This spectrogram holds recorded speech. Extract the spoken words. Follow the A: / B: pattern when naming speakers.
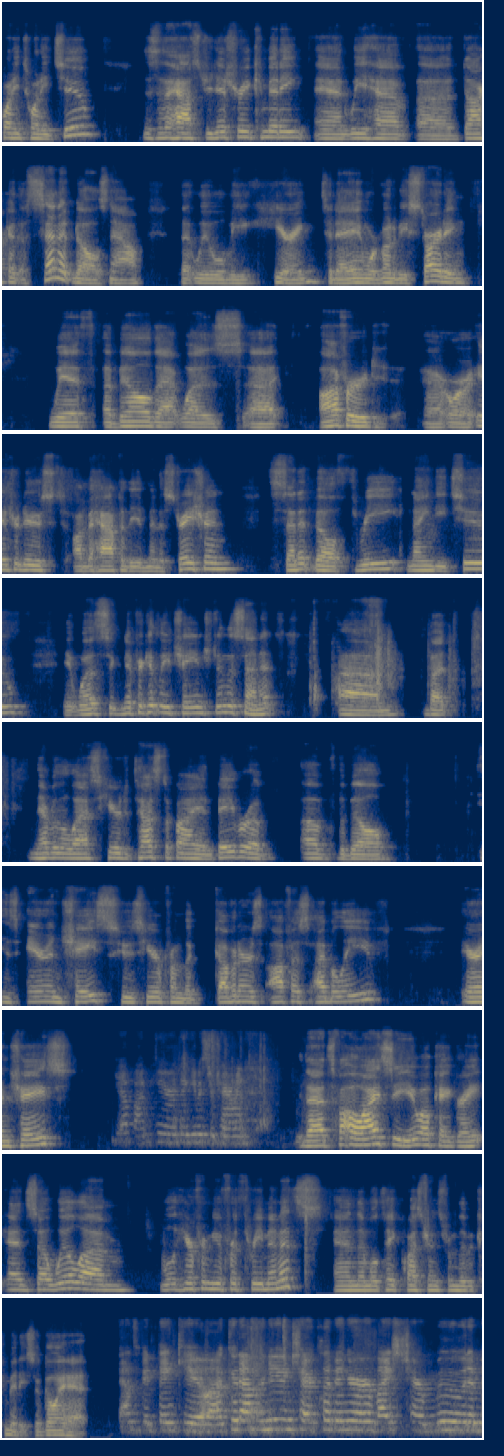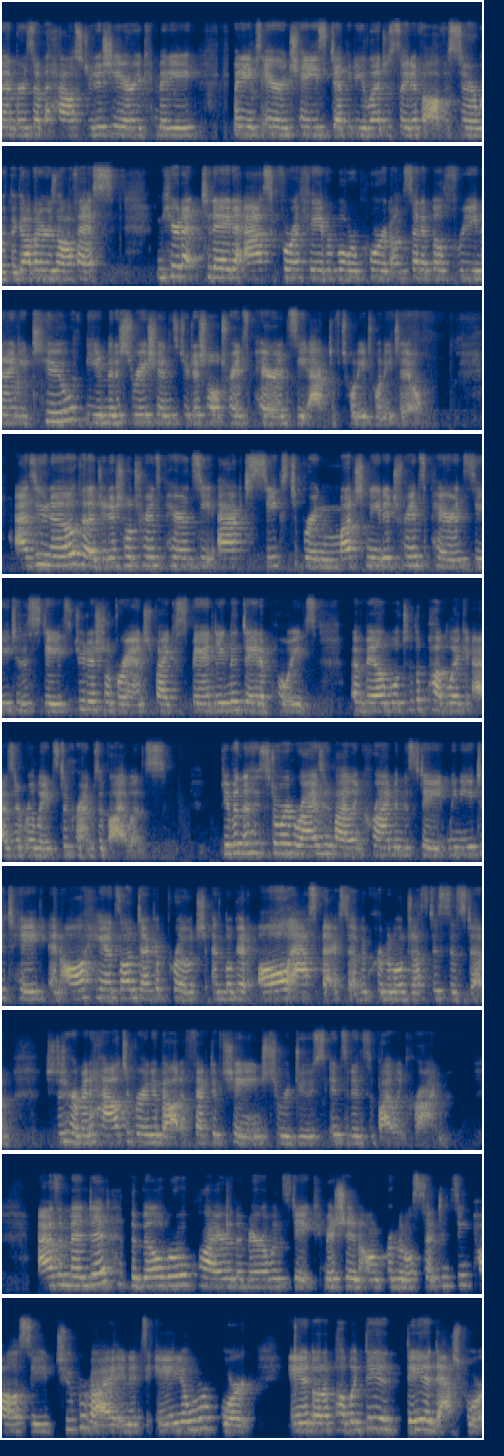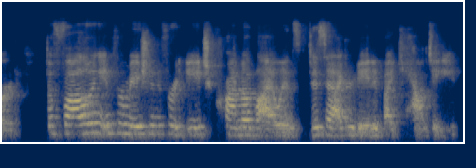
A: 2022. This is the House Judiciary Committee, and we have a docket of Senate bills now that we will be hearing today. And we're going to be starting with a bill that was uh, offered uh, or introduced on behalf of the administration, Senate Bill 392. It was significantly changed in the Senate, um, but nevertheless, here to testify in favor of, of the bill is Aaron Chase, who's here from the governor's office, I believe. Aaron Chase.
B: Yep, I'm here. Thank you, Mr. Chairman.
A: That's fine. Oh, I see you. Okay, great. And so we'll um we'll hear from you for three minutes, and then we'll take questions from the committee. So go ahead.
B: Sounds good. Thank you. Uh, good afternoon, Chair Clippinger, Vice Chair Moon, and members of the House Judiciary Committee. My name is Aaron Chase, Deputy Legislative Officer with the Governor's Office. I'm here to, today to ask for a favorable report on Senate Bill 392, the administration's Judicial Transparency Act of 2022. As you know, the Judicial Transparency Act seeks to bring much needed transparency to the state's judicial branch by expanding the data points available to the public as it relates to crimes of violence. Given the historic rise in violent crime in the state, we need to take an all hands on deck approach and look at all aspects of the criminal justice system to determine how to bring about effective change to reduce incidents of violent crime. As amended, the bill will require the Maryland State Commission on Criminal Sentencing Policy to provide in its annual report and on a public data, data dashboard the following information for each crime of violence disaggregated by county.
